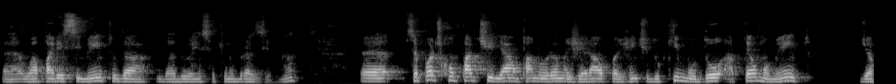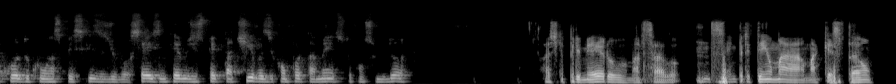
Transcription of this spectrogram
é, o aparecimento da, da doença aqui no Brasil, né? É, você pode compartilhar um panorama geral com a gente do que mudou até o momento, de acordo com as pesquisas de vocês, em termos de expectativas e comportamentos do consumidor? Acho que primeiro, Marcelo, sempre tem uma, uma questão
